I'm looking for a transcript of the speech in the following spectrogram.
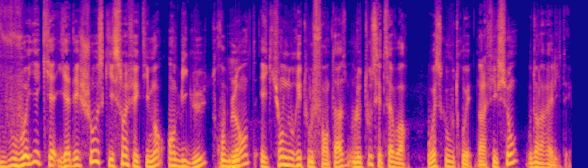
vous voyez qu'il y, a- il y a des choses qui sont effectivement ambiguës, troublantes, et qui ont nourri tout le fantasme. Le tout, c'est de savoir où est-ce que vous trouvez, dans la fiction ou dans la réalité.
